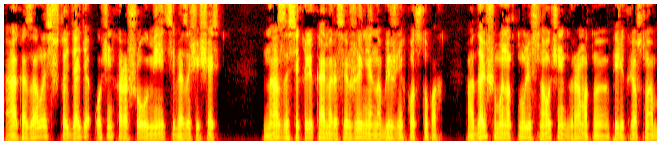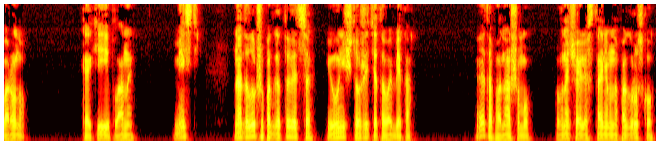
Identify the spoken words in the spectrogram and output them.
А оказалось, что дядя очень хорошо умеет себя защищать. Нас засекли камеры слежения на ближних подступах, а дальше мы наткнулись на очень грамотную перекрестную оборону. Какие планы? Месть. Надо лучше подготовиться и уничтожить этого бека. Это по-нашему. Вначале встанем на погрузку.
